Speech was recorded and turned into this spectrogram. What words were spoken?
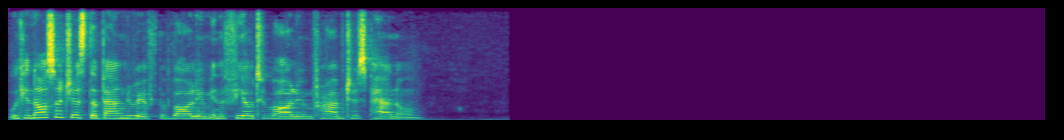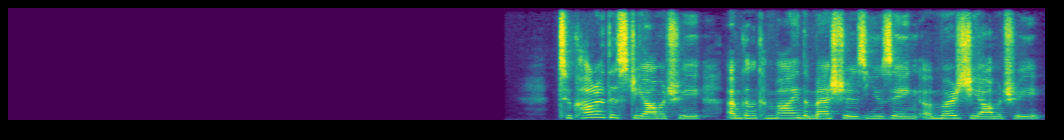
We can also adjust the boundary of the volume in the Field to Volume Parameters panel. To color this geometry, I'm going to combine the meshes using a merge geometry.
